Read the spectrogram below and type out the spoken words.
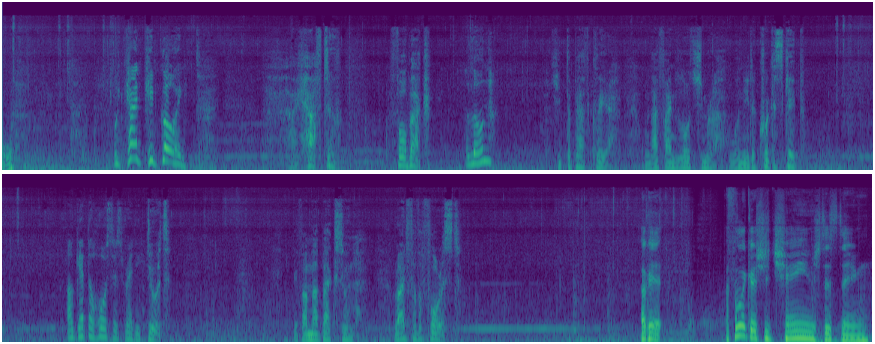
Let's. We can't keep going. I have to. Fall back. Alone? Keep the path clear. When I find Lord Shimura, we'll need a quick escape. I'll get the horses ready. Do it. If I'm not back soon, ride for the forest. Okay, I feel like I should change this thing.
